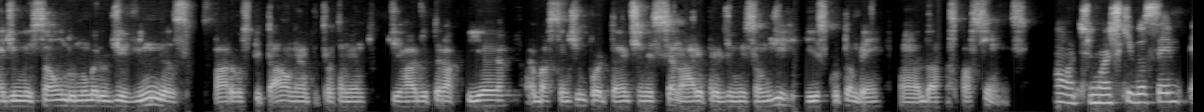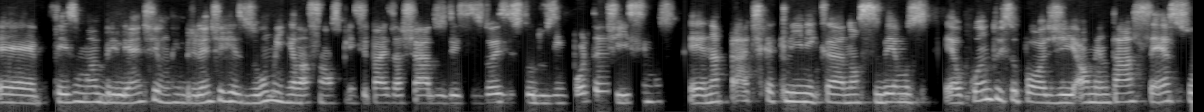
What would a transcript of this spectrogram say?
a diminuição do número de vindas para o hospital, né, para o tratamento de radioterapia é bastante importante nesse cenário para diminuição de risco também é, das pacientes. Ótimo, acho que você é, fez uma brilhante, um brilhante resumo em relação aos principais achados desses dois estudos importantíssimos. É, na prática clínica, nós vemos é, o quanto isso pode aumentar acesso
